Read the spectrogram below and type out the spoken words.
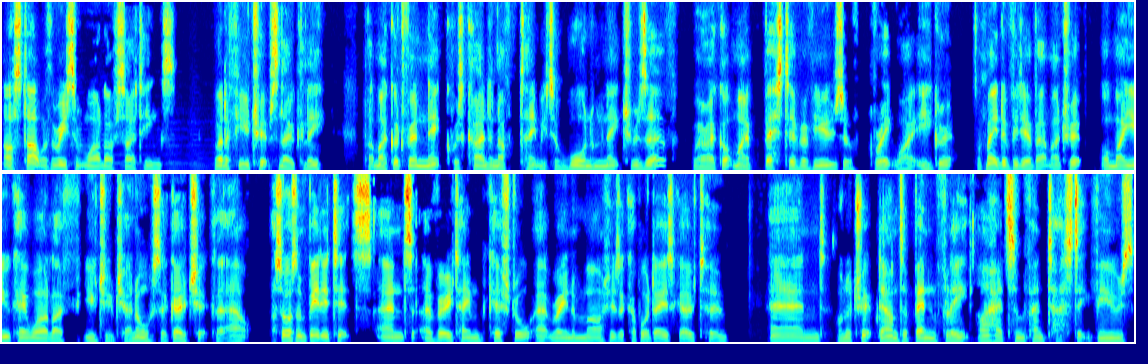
I'll start with recent wildlife sightings. We've had a few trips locally, but my good friend Nick was kind enough to take me to Warnham Nature Reserve, where I got my best ever views of great white egret. I've made a video about my trip on my UK Wildlife YouTube channel, so go check that out. I saw some bearded tits and a very tame kestrel at Rainham Marshes a couple of days ago too. And on a trip down to Benfleet, I had some fantastic views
